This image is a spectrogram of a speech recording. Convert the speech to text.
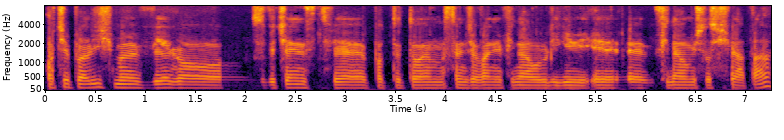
ocieplaliśmy w jego zwycięstwie pod tytułem sędziowanie finału Ligi, e, finału Mistrzostw Świata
